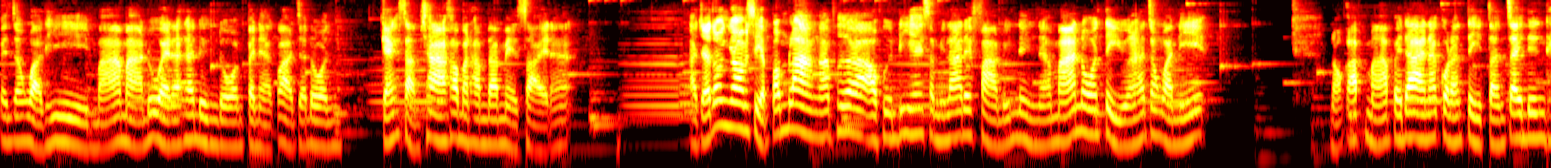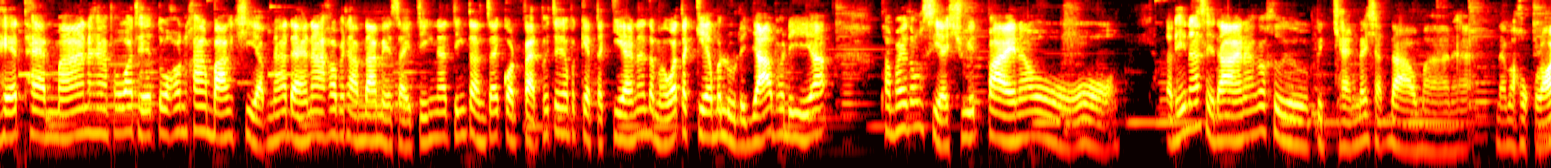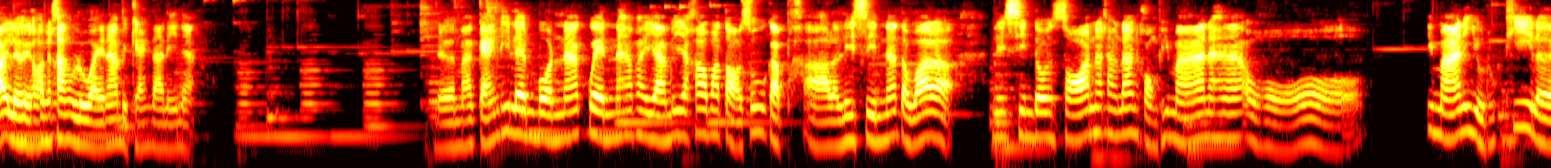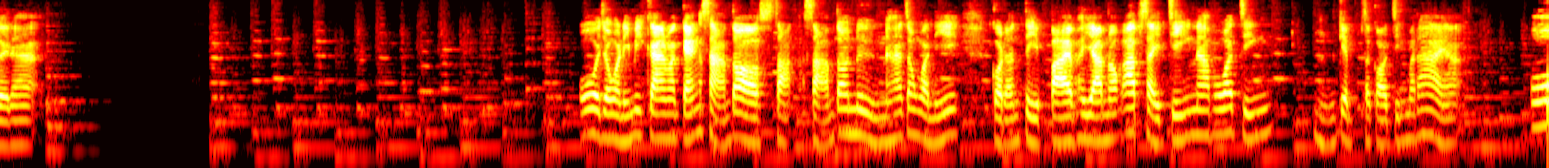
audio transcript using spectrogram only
เป็นจังหวะที่ม้ามาด้วยนะ ถ้าดึงโดนไปเนี่ยก็อาจจะโดนแก๊งสามชาเข้ามาทำดาเมจใส่นะฮะอาจจะต้องยอมเสียป้อมล่างนะเพื่อเอาพื้นที่ให้ซามิล่าได้ฟาร์มนิดหนึ่งนะม้าโนนติอยู่นะจังหวะนี้น็อกอัพม้าไปได้นะกดอันติตัดใจดึงเทสแทนม้านะฮะเพราะว่าเทสตัวค่อนข้างบางเฉียบนะแดน่าเข้าไปทำดาเมจใส่จิงนะจิงตัดใจกดแฟดเพื่อจะไปเก็บตะเกียงนะแต่เหมือนว่าตะเกียงมันหลุดระยะพอดีอะทำให้ต้องเสียชีวิตไปนะโอ้โห แต่ที่น่าเสียดายนะก็คือปิดแข้งได้ชัดดาวมานะฮะได้มา 600 เลยค่อนข้างรวยนะปิดแข้งตอนนี้เนี่ย เดินมาแก๊งที่เลนบนนะเกวนนะฮะพยายามที่จะเข้ามาต่อสู้กับอ่าลีซินนะแต่ว่าลีซินโดนซ้อนนะทางด้านของพี่ม้านะฮะโอ้โหพี่ม้านี่อยู่ทุกที่เลยนะฮะ โอ้จังหวะนี้มีการมาแก๊ง 3 ต่อ 3 ต่อ1นะฮะจังหวะนี้กดอันตีปลายพยายามน็อกอัพใส่จิงนะ เพราะว่าจิงเก็บสกอร์จิงมาได้ฮะโอ้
